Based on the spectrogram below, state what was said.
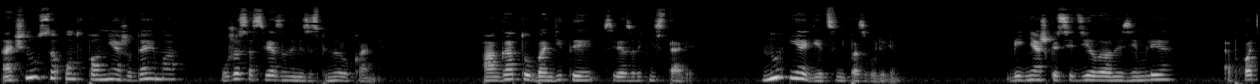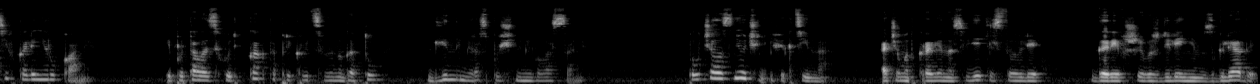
Очнулся он вполне ожидаемо уже со связанными за спиной руками. Агату бандиты связывать не стали, но и одеться не позволили. Бедняжка сидела на земле, обхватив колени руками, и пыталась хоть как-то прикрыть свою ноготу длинными распущенными волосами. Получалось не очень эффективно, о чем откровенно свидетельствовали горевшие вожделением взгляды,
